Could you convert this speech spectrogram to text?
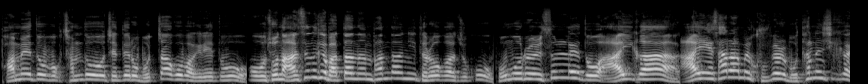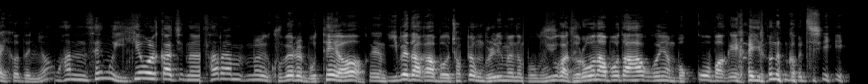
밤에도 막 잠도 제대로 못 자고 막 이래도 어 저는 안 쓰는 게 맞다는 판단이 들어가지고 보모를 쓸래도 아이가 아예 사람을 구별을 못하는 시기가 있거든요. 한 생후 2개월까지는 사람을 구별을 못해요. 그냥 입에다가 뭐 젖병 물리면은 뭐 우유가 들어오나 보다 하고 그냥 먹고 막 애가 이러는 거지.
